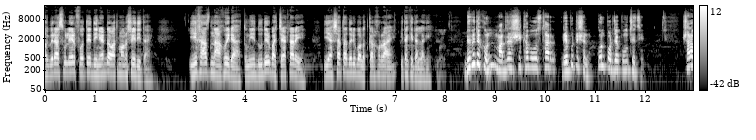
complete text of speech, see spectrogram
নবী রাসুলের ফতে দিনের দাওয়াত মানুষের দিতাই ই কাজ না কইরা তুমি দুধের বাচ্চা একটারে ই এক সপ্তাহ ধরে বলৎকার খরায় ইটা কিতার লাগে? ভেবে দেখুন মাদ্রাসা শিক্ষা ব্যবস্থার রেপুটেশন কোন পর্যায়ে পৌঁছেছে। সারা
